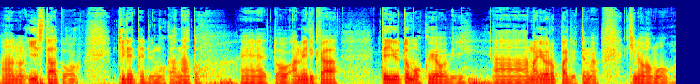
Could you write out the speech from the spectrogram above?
あ、あの、いいスタートを切れてるのかなと。えっ、ー、と、アメリカで言うと木曜日、あまあヨーロッパで言っても、昨日はも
